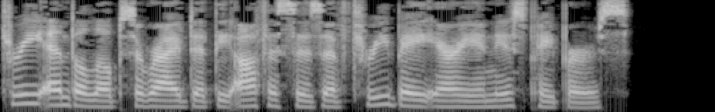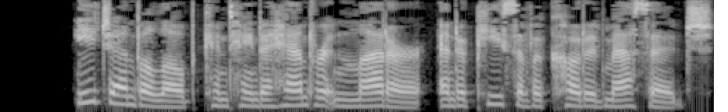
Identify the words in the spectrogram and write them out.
three envelopes arrived at the offices of three Bay Area newspapers. Each envelope contained a handwritten letter and a piece of a coded message.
